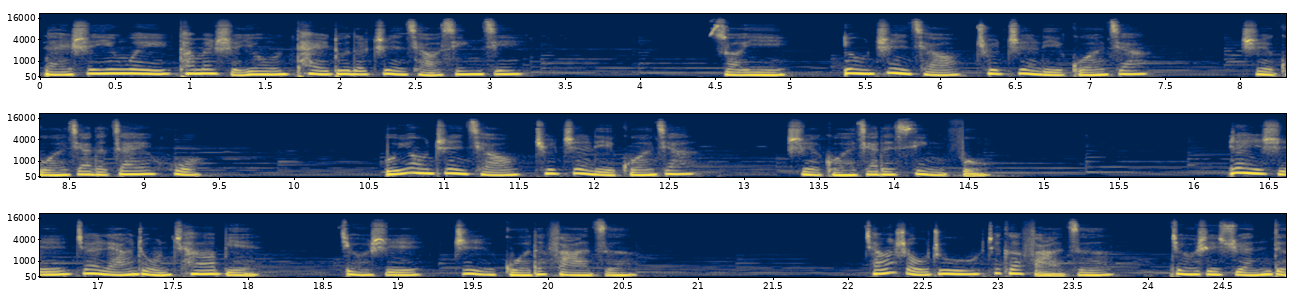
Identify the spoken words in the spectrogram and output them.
乃是因为他们使用太多的智巧心机。所以用智巧去治理国家，是国家的灾祸；不用智巧去治理国家，是国家的幸福。认识这两种差别，就是治国的法则。强守住这个法则，就是玄德。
